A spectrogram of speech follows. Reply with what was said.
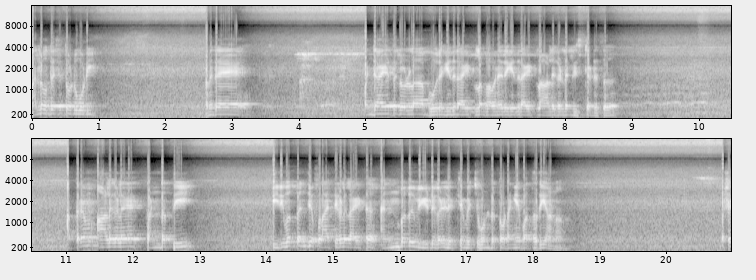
നല്ല ഉദ്ദേശത്തോടു കൂടി അതിന്റെ പഞ്ചായത്തിലുള്ള ഭൂരഹിതരായിട്ടുള്ള ഭവനരഹിതരായിട്ടുള്ള ആളുകളുടെ ലിസ്റ്റ് എടുത്ത് അത്തരം ആളുകളെ കണ്ടെത്തി ഇരുപത്തഞ്ച് ഫ്ളാറ്റുകളിലായിട്ട് അൻപത് വീടുകൾ ലക്ഷ്യം വെച്ചുകൊണ്ട് തുടങ്ങിയ പദ്ധതിയാണ്. പക്ഷേ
